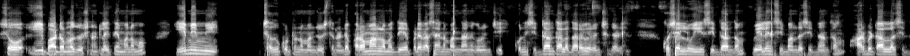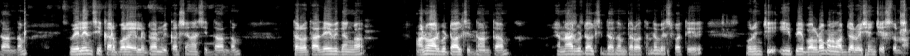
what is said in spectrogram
సో ఈ పాఠంలో చూసినట్లయితే మనము ఏమేమి చదువుకుంటున్నామని చూస్తేనంటే పరమాణుల మధ్య ఏర్పడే రసాయన బంధాన్ని గురించి కొన్ని సిద్ధాంతాల ద్వారా వివరించడం కొసెల్ ఈ సిద్ధాంతం వేలెన్సీ బంధ సిద్ధాంతం ఆర్బిటాల్ల సిద్ధాంతం వేలెన్సీ కర్పల ఎలక్ట్రాన్ వికర్షణ సిద్ధాంతం తర్వాత అదేవిధంగా అణు ఆర్బిటాల్ సిద్ధాంతం ఎన్ ఆర్బిటాల్ సిద్ధాంతం తర్వాతనే విస్పతి గురించి ఈ పేపర్లో మనం అబ్జర్వేషన్ చేస్తున్నాం.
